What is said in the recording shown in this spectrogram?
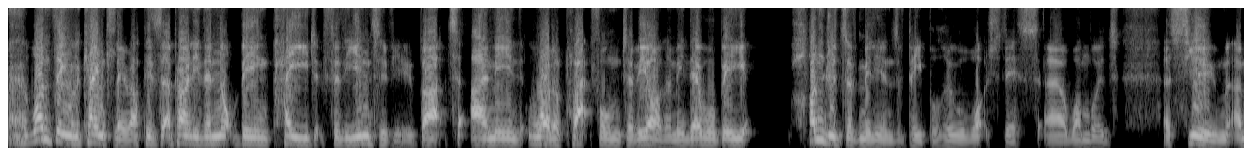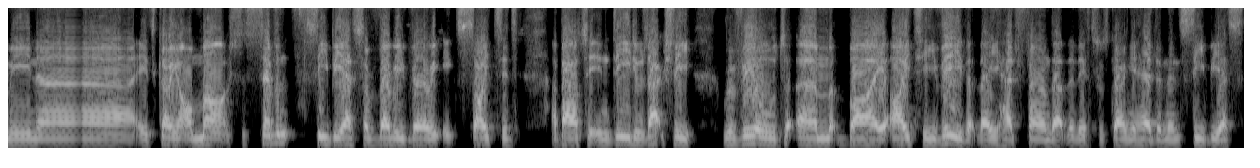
One thing we can clear up is that apparently they're not being paid for the interview but i mean what a platform to be on. I mean there will be hundreds of millions of people who will watch this uh, one would assume i mean uh, it's going out on march the 7th cbs are very very excited about it indeed it was actually revealed um, by ITV that they had found out that this was going ahead, and then CBS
